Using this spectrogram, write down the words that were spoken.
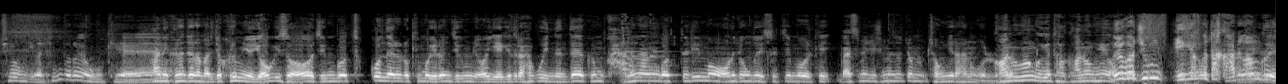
채우기가 힘들어요 국회. 아니 그런저나 말이죠. 그럼요 여기서 지금 뭐 특권 내려놓기 뭐 이런 지금 어, 얘기들을 하고 있는데 그럼 가능한 것들이 뭐 어느 정도 있을지 뭐 이렇게 말씀해 주시면서 좀 정리를 하는 걸로. 가능한 거 이게 다 가능해요. 내가 지금 얘기한 거 다 가능한 거예요.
